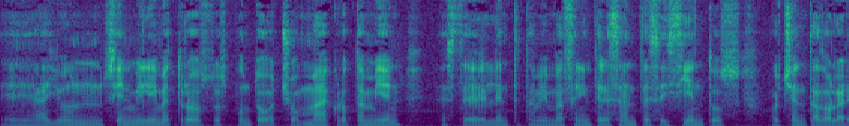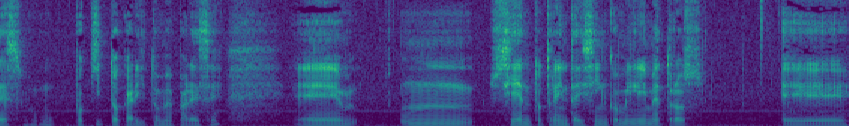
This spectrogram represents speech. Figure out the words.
Eh, hay un 100 milímetros 2.8 macro también. Este lente también va a ser interesante. 680 dólares. Un poquito carito me parece. Eh, un 135 milímetros. Eh,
